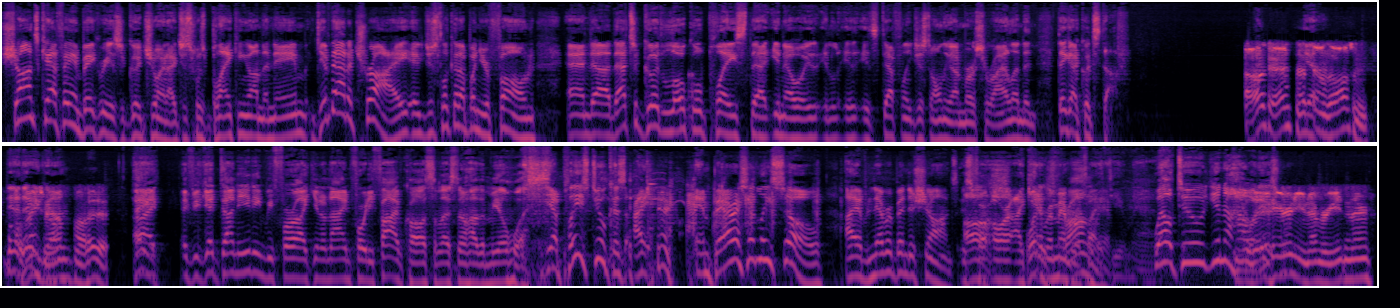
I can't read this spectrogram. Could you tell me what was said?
Sean's Cafe and Bakery is a good joint. I just was blanking on the name. Give that a try. Uh, Just look it up on your phone, and uh, that's a good local place that you know it, it, it's definitely just only on Mercer Island, and they got good stuff. Oh, okay, that Yeah. sounds awesome. Yeah, Oh, there thanks, you go. man. I'll hit it. Hey, if you get done eating before like you know nine forty-five, call us and let us know how the meal was. Yeah, please do because I, embarrassingly so, I have never been to Sean's, as far, Oh, or I can't is remember wrong if I with have. you, man? Well, dude, you know how you it live is. here and you've never eaten there?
